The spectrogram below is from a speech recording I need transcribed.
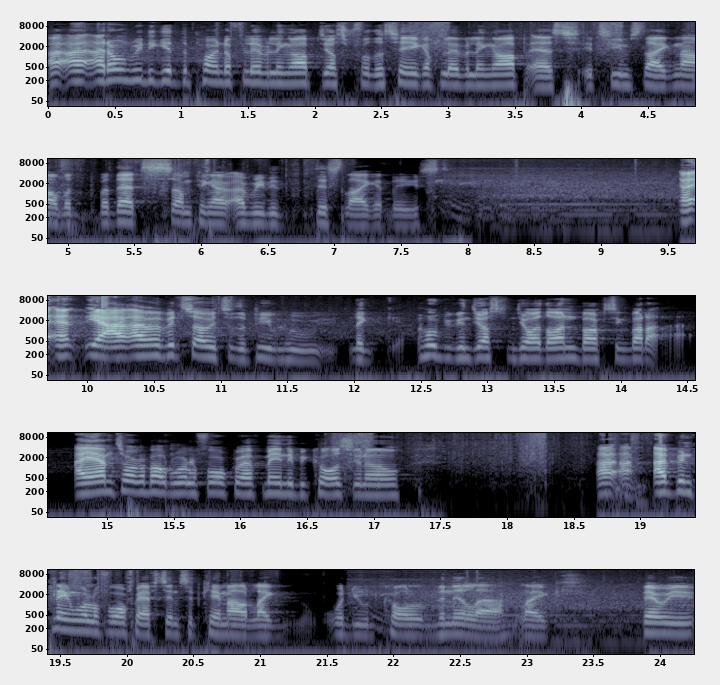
I, I don't really get the point of leveling up just for the sake of leveling up as it seems like now, but but that's something I, I really dislike at least. And, and, yeah, I'm a bit sorry to the people who like hope you can just enjoy the unboxing, but I, I am talking about World of Warcraft mainly because you know I, I have been playing World of Warcraft since it came out, like what you would call vanilla, like very,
